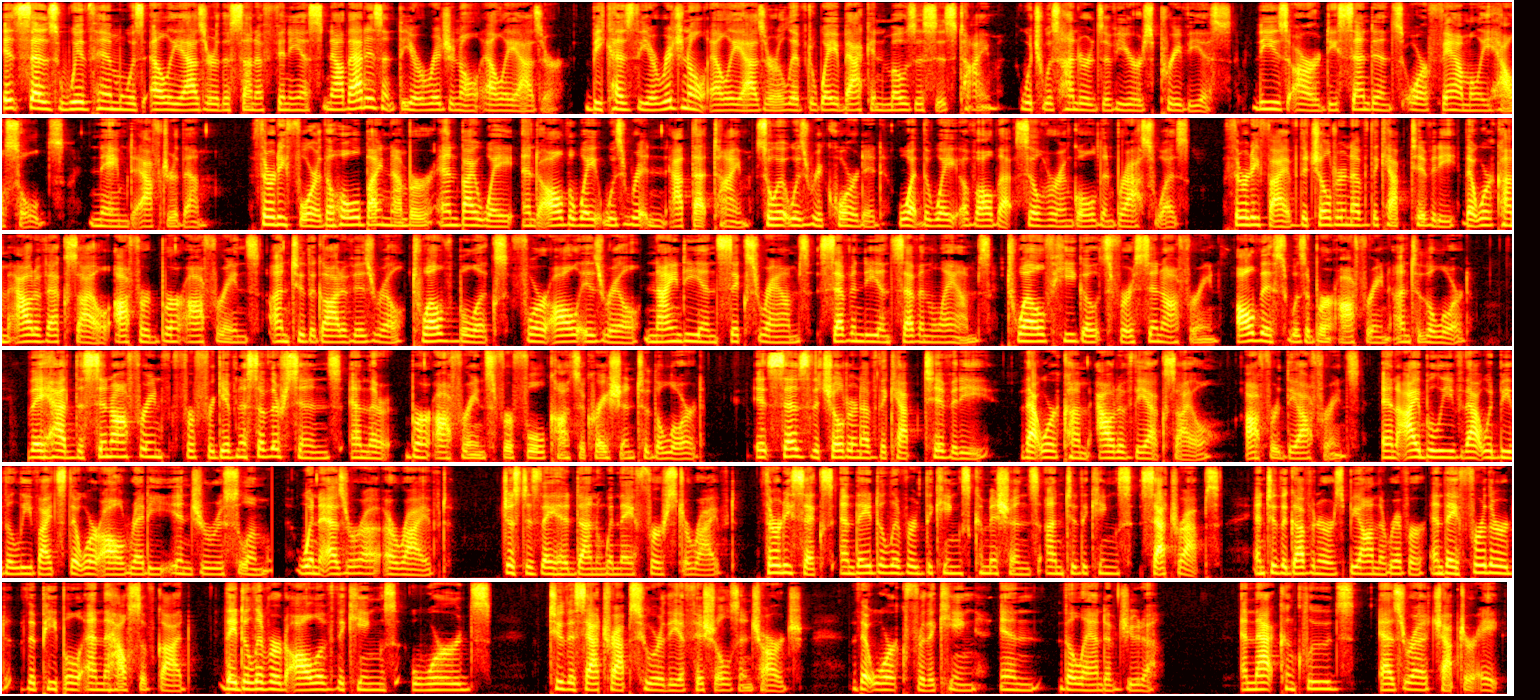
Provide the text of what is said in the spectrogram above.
It says, with him was Eleazar the son of Phinehas. Now, that isn't the original Eleazar, because the original Eleazar lived way back in Moses' time, which was hundreds of years previous. These are descendants or family households named after them. 34. The whole by number and by weight, and all the weight was written at that time. So it was recorded what the weight of all that silver and gold and brass was. 35. The children of the captivity that were come out of exile offered burnt offerings unto the God of Israel, twelve bullocks for all Israel, ninety and six rams, seventy and seven lambs, twelve he goats for a sin offering. All this was a burnt offering unto the Lord. They had the sin offering for forgiveness of their sins and the burnt offerings for full consecration to the Lord. It says the children of the captivity that were come out of the exile offered the offerings. And I believe that would be the Levites that were already in Jerusalem when Ezra arrived, just as they had done when they first arrived. 36. And they delivered the king's commissions unto the king's satraps and to the governors beyond the river, and they furthered the people and the house of God. They delivered all of the king's words to the satraps who are the officials in charge that work for the king in the land of Judah. And that concludes Ezra chapter 8.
